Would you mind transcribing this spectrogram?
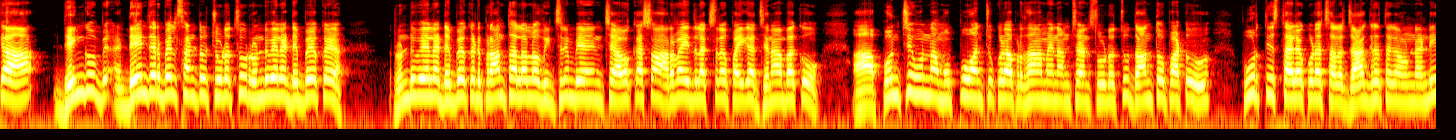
ఇక డెంగ్యూ డేంజర్ బెల్స్ అంటూ చూడొచ్చు. రెండు వేల డెబ్బై ఒక రెండు వేల డెబ్బై ఒకటి ప్రాంతాలలో విజృంభించే అవకాశం అరవై ఐదు లక్షలకు పైగా జనాభాకు పొంచి ఉన్న ముప్పు అంచు కూడా ప్రధానమైన అంశాన్ని చూడొచ్చు. దాంతోపాటు పూర్తి స్థాయిలో కూడా చాలా జాగ్రత్తగా ఉండండి.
